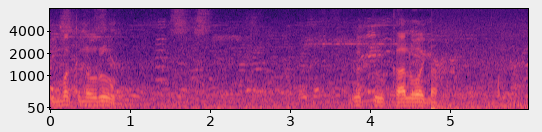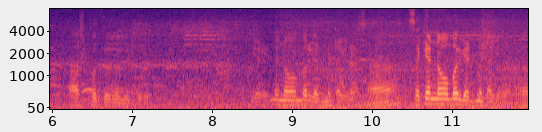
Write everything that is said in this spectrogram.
ತಿಮ್ಮಕ್ಕನವರು ಇವತ್ತು ಕಾಲುವಾಗಿ ಆಸ್ಪತ್ರೆಯಲ್ಲಿದ್ದರು. ಎರಡನೇ ನವಂಬರ್ಗೆ ಅಡ್ಮಿಟ್ ಆಗಿದ್ದಾರೆ ಸೆಕೆಂಡ್ ನವಂಬರ್ಗೆ ಅಡ್ಮಿಟ್ ಆಗಿದ್ದಾರೆ.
